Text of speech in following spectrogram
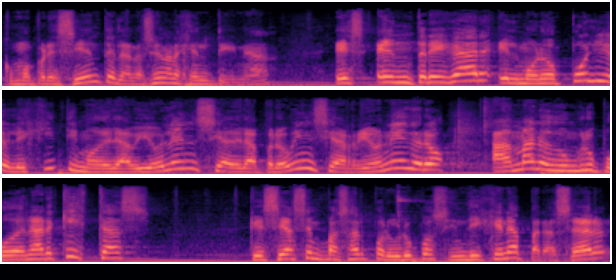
como presidente de la Nación Argentina es entregar el monopolio legítimo de la violencia de la provincia de Río Negro a manos de un grupo de anarquistas que se hacen pasar por grupos indígenas para hacer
